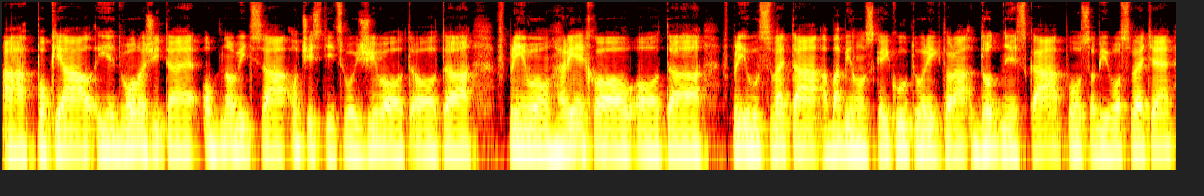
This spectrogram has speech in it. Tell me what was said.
a pokiaľ je dôležité obnoviť sa, očistiť svoj život od eh, vplyvu vplyvu hriechov, od eh, vplyvu sveta a babylonskej kultúry, ktorá dodneska pôsobí vo svete,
